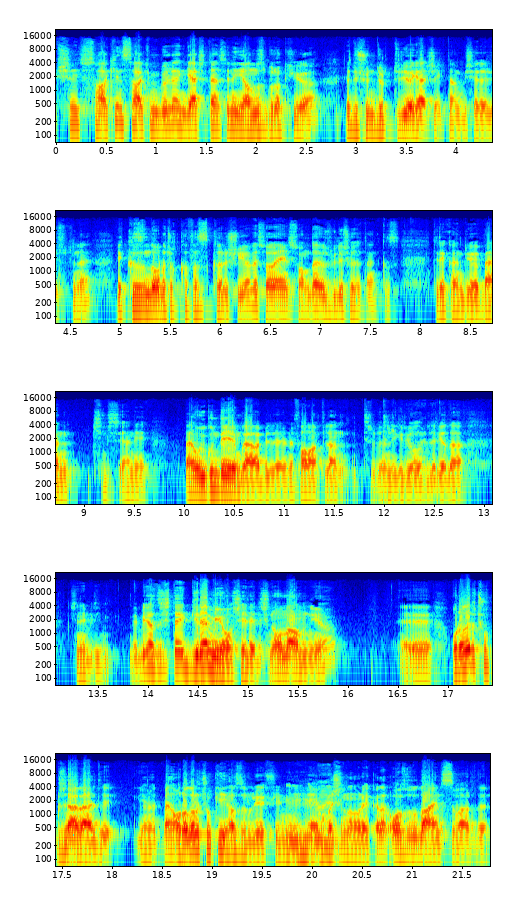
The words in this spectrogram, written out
şey sakin sakin böyle gerçekten seni yalnız bırakıyor ve düşündürtüyor gerçekten bir şeyler üstüne. Ve kızın da orada çok kafası karışıyor ve sonra en sonunda özgürleşiyor zaten kız. Direkt hani diyor ben kimse yani ben uygun değilim galiba birilerine falan filan triplerine giriyor olabilir ya da işte ne bileyim. Ve biraz işte giremiyor o şeyler için onu anlıyor. Ee, oraları çok güzel verdi yönetmen. Oraları çok iyi hazırlıyor filmin Hı hı, en aynen. başından oraya kadar. Ozlo'da da aynısı vardı.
